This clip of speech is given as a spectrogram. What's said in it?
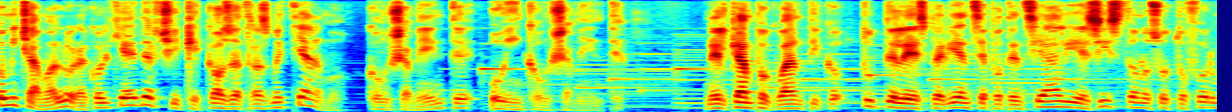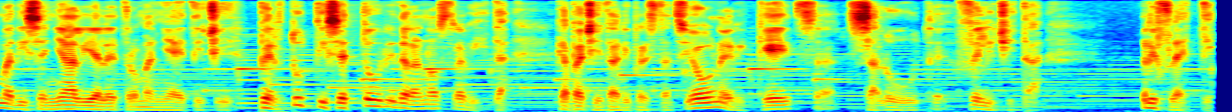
Cominciamo allora col chiederci che cosa trasmettiamo, consciamente o inconsciamente. Nel campo quantico tutte le esperienze potenziali esistono sotto forma di segnali elettromagnetici per tutti i settori della nostra vita, capacità di prestazione, ricchezza, salute, felicità. Rifletti.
